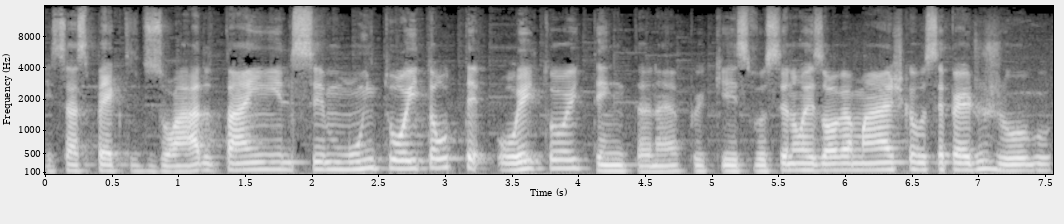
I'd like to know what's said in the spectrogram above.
esse aspecto de zoado tá em ele ser muito 8 ou te- 8 ou 80, né? Porque se você não resolve a mágica, você perde o jogo.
